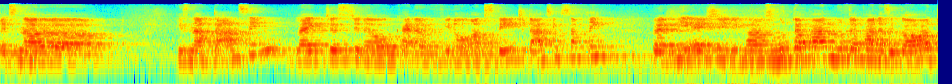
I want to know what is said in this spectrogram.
it's not a, he's not dancing, like just, you know, kind of, you know, on stage dancing something, but he actually becomes Muttapan. Muttapan is a god,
